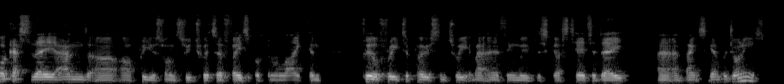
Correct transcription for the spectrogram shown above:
podcast today and our, our, previous ones through Twitter, Facebook, and the like. And feel free to post and tweet about anything we've discussed here today. Uh, and thanks again for joining us.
